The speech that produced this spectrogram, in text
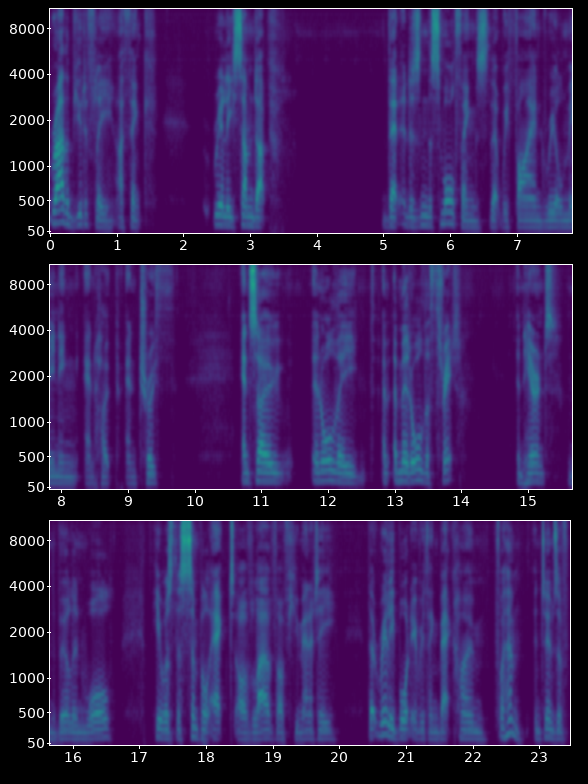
rather beautifully, I think, really summed up that it is in the small things that we find real meaning and hope and truth. And so, in all the amid all the threat inherent in the Berlin Wall, here was the simple act of love of humanity that really brought everything back home for him in terms of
